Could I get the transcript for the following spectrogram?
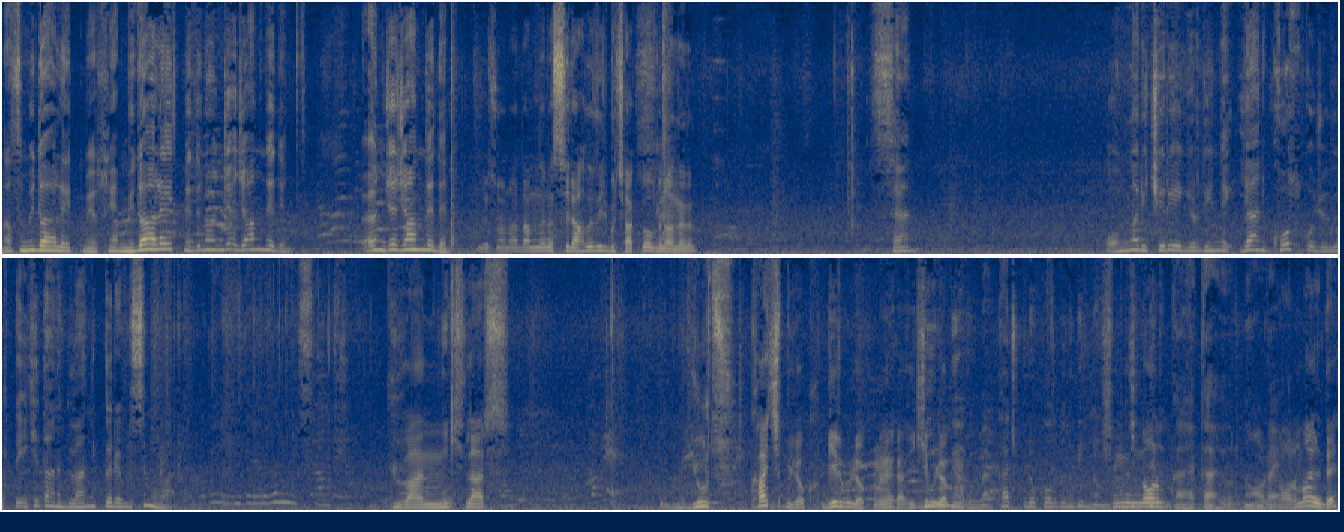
Nasıl müdahale etmiyorsun? Ya müdahale etmedin önce can dedin. Önce can dedin. Ve sonra adamların silahlı değil bıçaklı olduğunu anladım. Sen onlar içeriye girdiğinde yani koskoca yurtta iki tane güvenlik görevlisi mi var? Güvenlikler yurt kaç blok? Bir blok mu? Ne kadar? İki blok mu? Ben. Kaç blok olduğunu bilmiyorum. Şimdi norm- KYK yurduna oraya. Normalde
